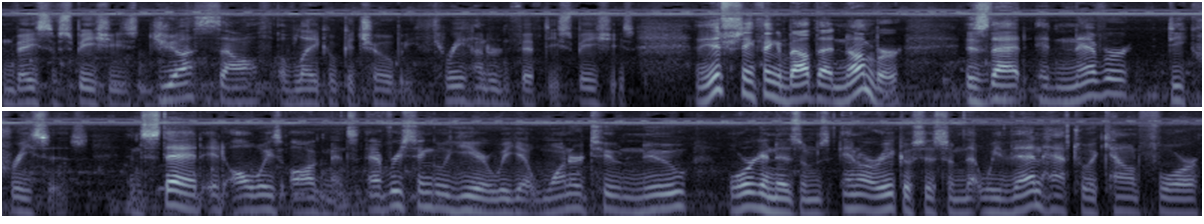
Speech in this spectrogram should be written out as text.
invasive species just south of Lake Okeechobee, 350 species. And the interesting thing about that number is that it never decreases. Instead, it always augments. Every single year we get one or two new organisms in our ecosystem that we then have to account for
